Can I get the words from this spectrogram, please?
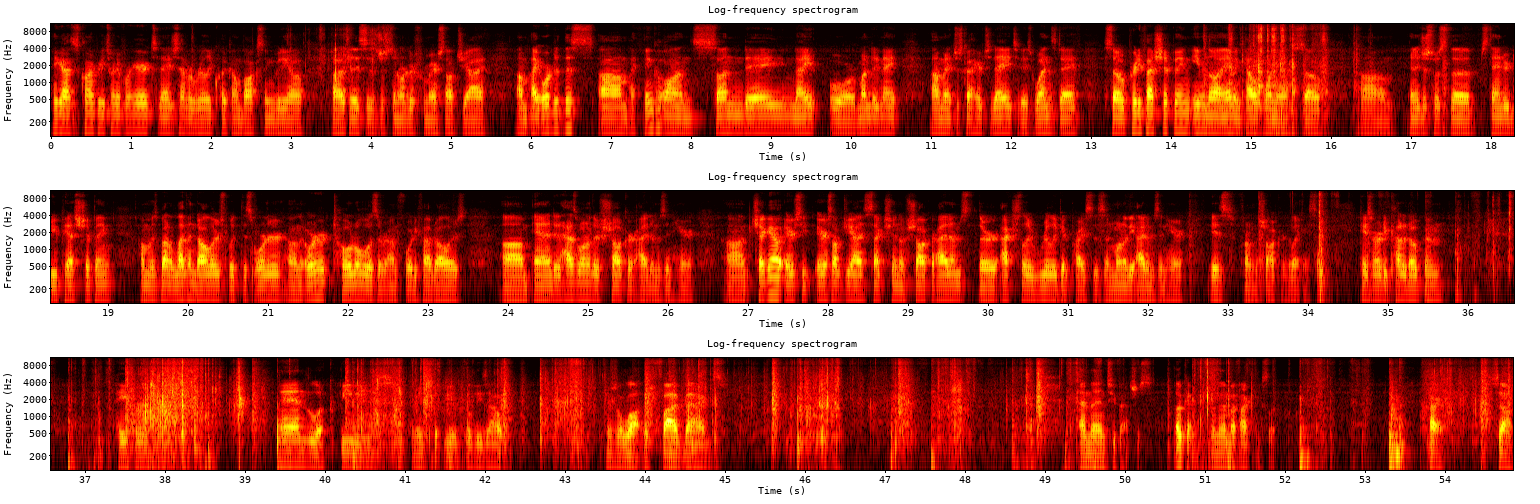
Hey guys, it's ClimberPT24 here. Today I just have a really quick unboxing video. Uh, this is just an order from Airsoft GI. Um, I ordered this, um, I think on Sunday night or Monday night, um, and it just got here today. Today's Wednesday, so pretty fast shipping, even though I am in California. So, um, and it just was the standard UPS shipping. Um, it was about $11 with this order. Um, the order total was around $45, um, and it has one of their shocker items in here. Um, check out Air Airsoft GI section of Shocker items. They're actually really good prices, and one of the items in here is from the Shocker, like I said. Okay, so I already cut it open. Paper. And look, BBs. Let me just get these out. There's a lot. There's five bags. And then two patches. Okay, and then my packing slip. Alright, so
